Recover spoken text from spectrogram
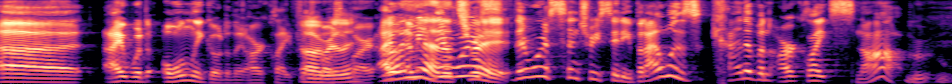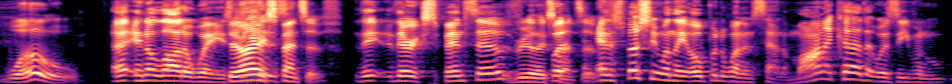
uh, I would only go to the ArcLight for the Mm-hmm. Oh, most really? part. I, Oh, I mean, yeah, there that's were right. there were Century City, but I was kind of an ArcLight snob whoa, uh, in a lot of ways. they are expensive. They, they're expensive, Real but- expensive. and especially when they opened one in Santa Monica, that was even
